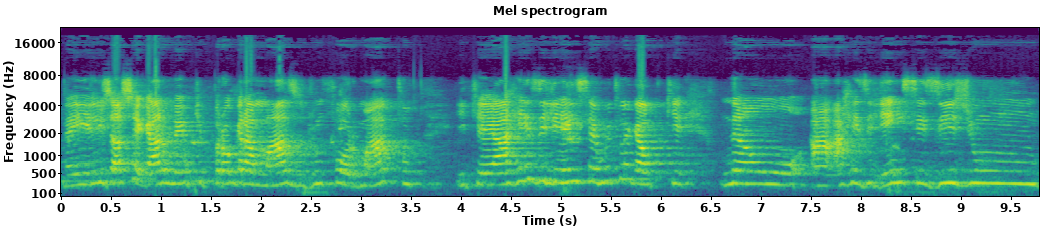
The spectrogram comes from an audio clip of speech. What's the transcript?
né? E eles já chegaram meio que programados de um formato e que a resiliência é muito legal, porque não a, a resiliência exige um,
